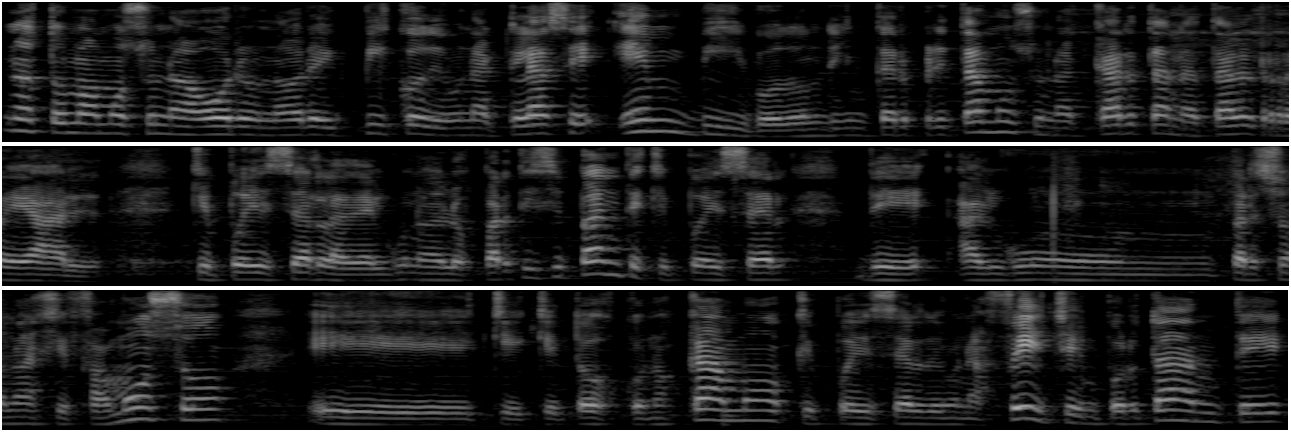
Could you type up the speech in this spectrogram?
nos tomamos una hora, una hora y pico de una clase en vivo, donde interpretamos una carta natal real que puede ser la de alguno de los participantes, que puede ser de algún personaje famoso eh, que, todos conozcamos, que puede ser de una fecha importante,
